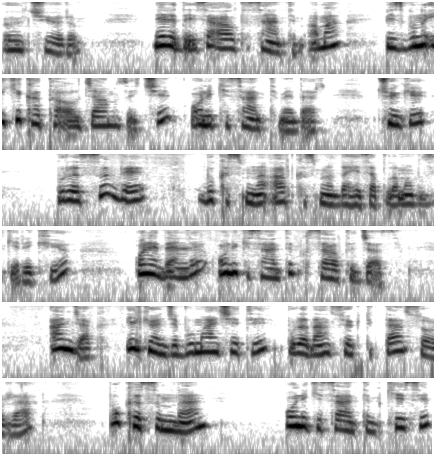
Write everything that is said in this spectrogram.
ölçüyorum. Neredeyse 6 santim ama biz bunu iki katı alacağımız için 12 santim eder. Çünkü burası ve bu kısmını alt kısmını da hesaplamamız gerekiyor. O nedenle 12 santim kısaltacağız. Ancak ilk önce bu manşeti buradan söktükten sonra bu kısımdan 12 santim kesip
